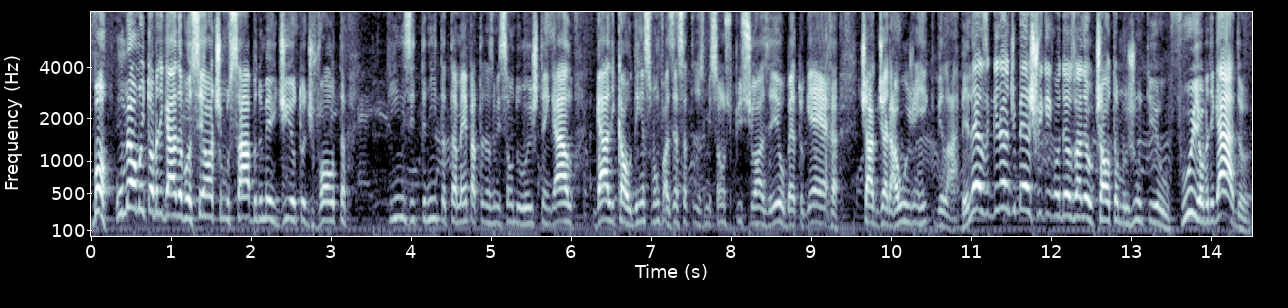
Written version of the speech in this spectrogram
Bom, o meu muito obrigado a você, ótimo sábado, meio-dia, eu tô de volta. 15 h 30 também para a transmissão do Hoje Tem Galo. Galo e Caldense vão fazer essa transmissão auspiciosa. Eu, Beto Guerra, Thiago de Araújo, Henrique Vilar. Beleza? Grande beijo, fiquem com Deus, valeu, tchau, tamo junto e eu fui, obrigado!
